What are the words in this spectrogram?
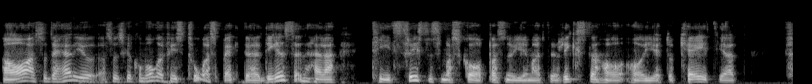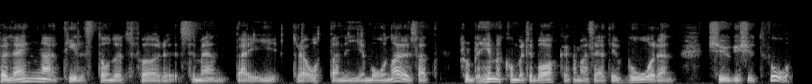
Ja, alltså det här är ju, alltså vi ska komma ihåg att det finns två aspekter här. Dels den här tidsfristen som har skapats nu genom att riksdagen har, har gett okej okay till att förlänga tillståndet för Cementa i 8-9 månader så att problemet kommer tillbaka kan man säga till våren 2022.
